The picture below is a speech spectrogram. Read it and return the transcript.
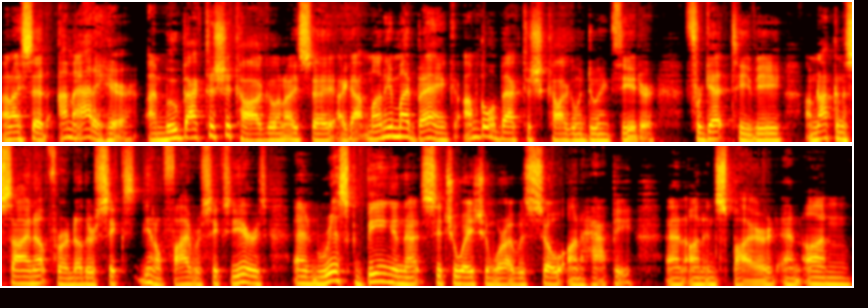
and I said, I'm out of here. I moved back to Chicago and I say, I got money in my bank. I'm going back to Chicago and doing theater. Forget TV. I'm not going to sign up for another six, you know, five or six years and risk being in that situation where I was so unhappy and uninspired and un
